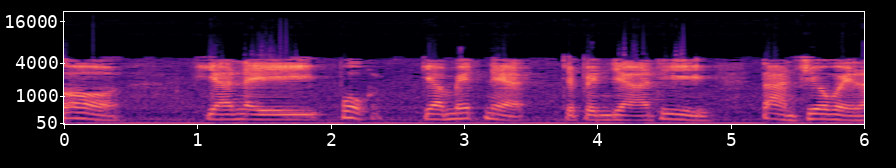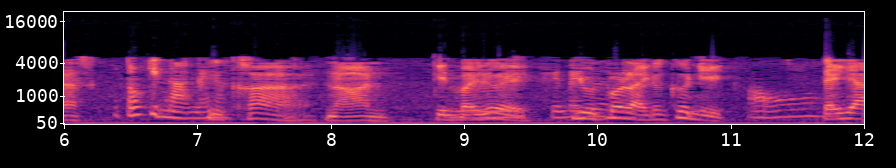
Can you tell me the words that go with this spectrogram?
ก็ยาในพวกยาเม็ดเนี่ย จะเป็นยาที่ต้านเชื้อไวรัส ต้องกินนานไหมคือคะฆ่านาน กินไปเรื่อยกินไปหยุดเรื่อยเมื่อไหร่ก็ขึ้นอีกอ๋อแต่ยา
